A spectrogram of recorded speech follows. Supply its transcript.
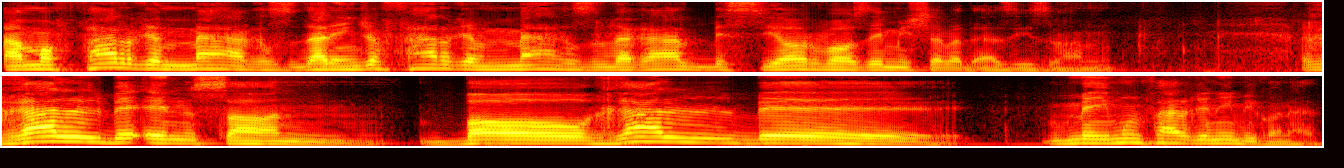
اما فرق مغز در اینجا فرق مغز و قلب بسیار واضح می شود عزیزان. قلب انسان با قلب میمون فرقی نمی کند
